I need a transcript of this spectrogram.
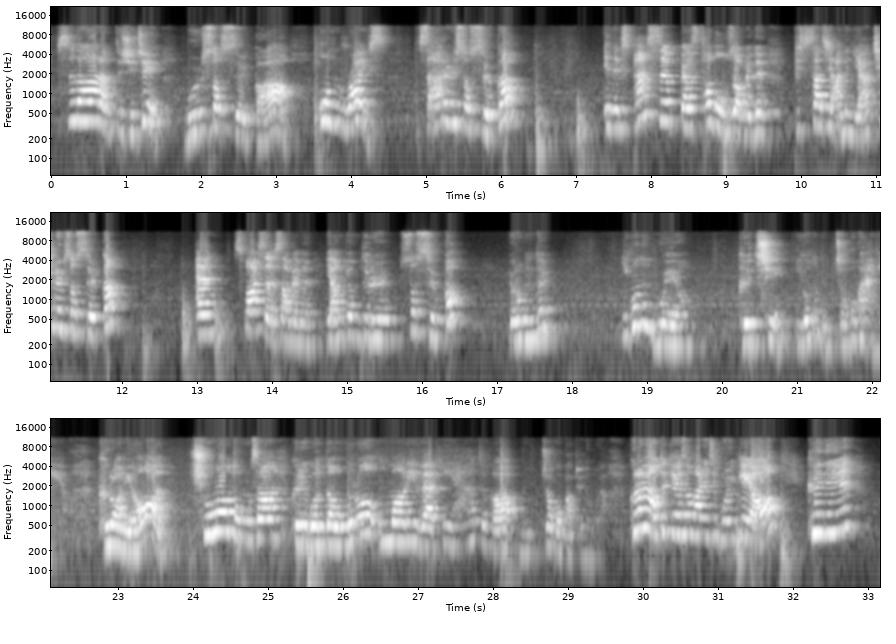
쓰다란 뜻이지 뭘 썼을까? on rice 쌀을 썼을까? Inexpensive vegetables 하면은 비싸지 않은 야채를 썼을까? and spices 하면은 양념들을 썼을까? 여러분들 이거는 뭐예요? 그렇지 이거는 목적어가 아니에요 그러면 주어 동사 그리고 the little money that he had가 목적어가 되는 거야 그러면 어떻게 해석하는지 볼게요. 그는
